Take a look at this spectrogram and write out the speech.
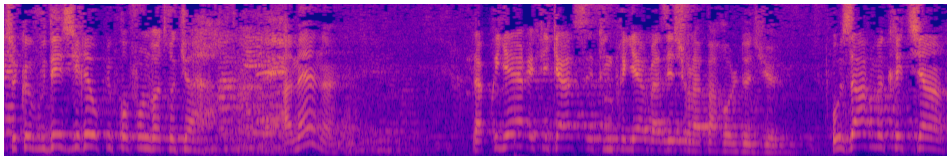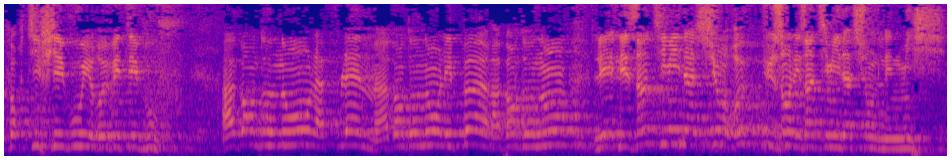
ce que vous désirez au plus profond de votre cœur. Amen. La prière efficace est une prière basée sur la parole de Dieu. Aux armes chrétiens, fortifiez-vous et revêtez-vous. Abandonnons la flemme, abandonnons les peurs, abandonnons les, intimidations, refusons les intimidations de l'ennemi.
